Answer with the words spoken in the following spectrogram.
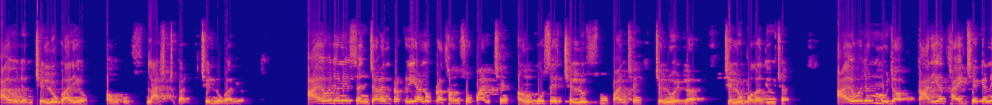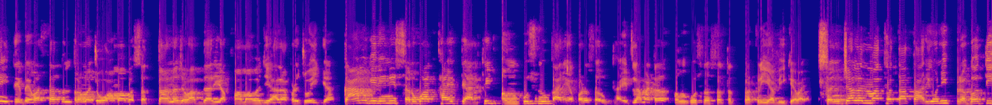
આયોજન. છેલ્લું કાર્ય અંકુશ લાસ્ટ કાર્ય છેલ્લું કાર્ય. આયોજન એ સંચાલન પ્રક્રિયાનું પ્રથમ સોપાન છે. અંકુશ એ છેલ્લું સોપાન છે. છેલ્લું એટલે છેલ્લું પગથિયું છે. આયોજન મુજબ કાર્ય થાય છે કે નહીં તે વ્યવસ્થા તંત્રમાં જોવામાં આવે સત્તા અને જવાબદારી આપવામાં આવે, જે હાલ આપણે જોઈ ગયા. કામગીરીની શરૂઆત થાય ત્યારથી જ અંકુશનું કાર્ય પણ શરૂ થાય. એટલા માટે અંકુશનો સતત પ્રક્રિયા બી કહેવાય. સંચાલનમાં થતા કાર્યોની પ્રગતિ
